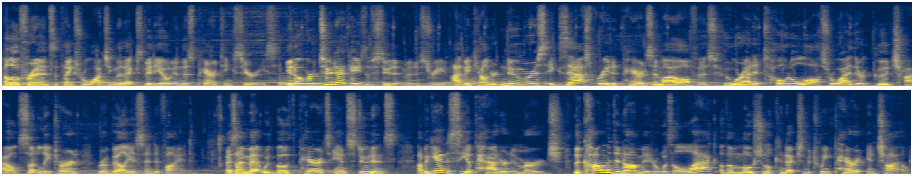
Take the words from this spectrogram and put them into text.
Hello friends and thanks for watching the next video in this parenting series. In over two decades of student ministry, I've encountered numerous exasperated parents in my office who were at a total loss for why their good child suddenly turned rebellious and defiant. As I met with both parents and students, I began to see a pattern emerge. The common denominator was a lack of emotional connection between parent and child.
